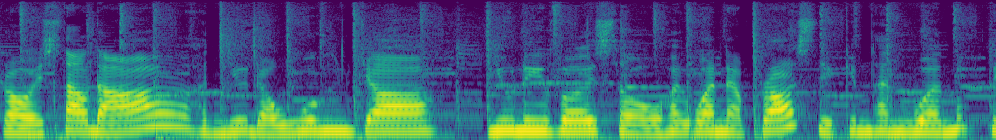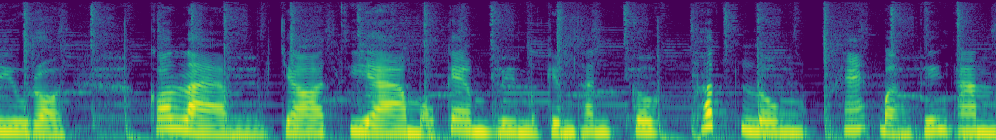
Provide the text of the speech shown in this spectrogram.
rồi sau đó hình như đầu quân cho Universal hay Warner Bros thì Kim Thanh quên mất tiêu rồi có làm cho Tia một cái MV mà Kim Thanh cực thích luôn, hát bằng tiếng Anh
